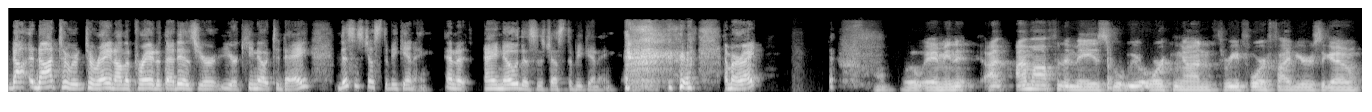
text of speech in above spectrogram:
not, not to, to rain on the parade, if that is your, your keynote today, this is just the beginning. And I know this is just the beginning. Am I right? Absolutely. I mean, it, I, I'm often amazed what we were working on three, four, five years ago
